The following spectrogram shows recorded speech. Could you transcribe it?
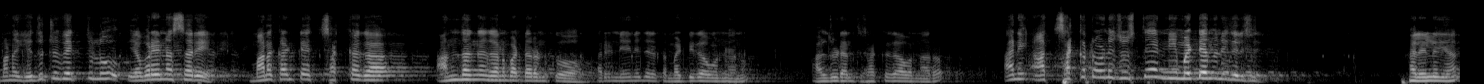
మన ఎదుటి వ్యక్తులు ఎవరైనా సరే మనకంటే చక్కగా అందంగా కనబడ్డారనుకో అరే నేనేది ఇంత మడ్డిగా ఉన్నాను? వాళ్ళు ఎంత చక్కగా ఉన్నారో అని ఆ చక్కటోని చూస్తే నీ మడ్డి ఏందో నీకు తెలిసింది. హల్లెలూయా.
